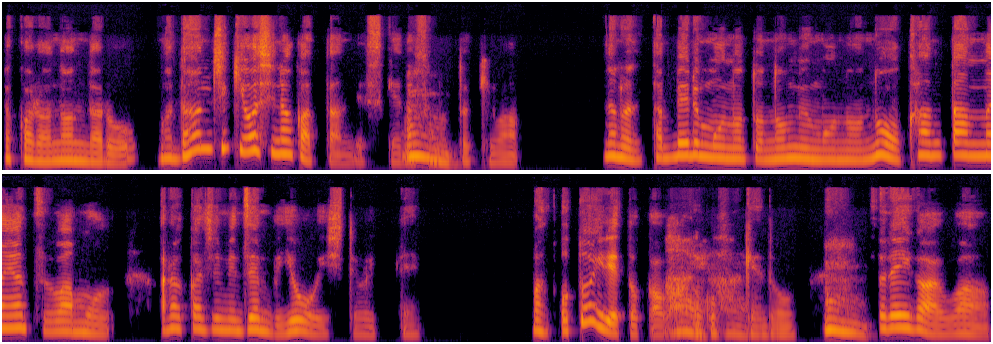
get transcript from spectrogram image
だからなんだろう。まあ、断食はしなかったんですけど、うんその時は。なので、食べるものと飲むものの簡単なやつはもう、あらかじめ全部用意しておいて。まあ、おトイレとかは動くけど、うん。それ以外は、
